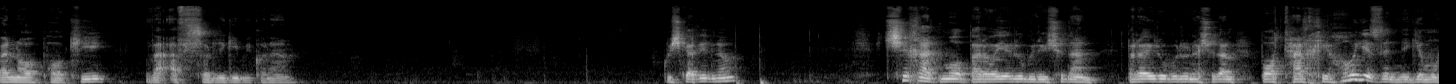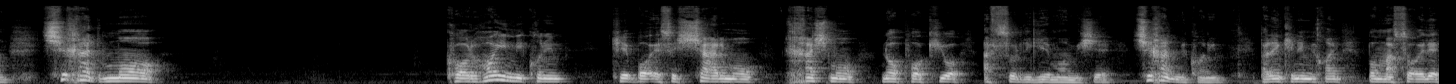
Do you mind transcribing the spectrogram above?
و ناپاکی و افسردگی می‌کنم. گوش کردید اینا؟ چقدر ما برای روبرو شدن برای روبرو نشدن با تلخی های زندگیمون چقدر ما کارهایی می‌کنیم که باعث شرم و خشم و ناپاکی و افسردگی ما میشه چقدر می‌کنیم برای اینکه نمی‌خوایم با مسائل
